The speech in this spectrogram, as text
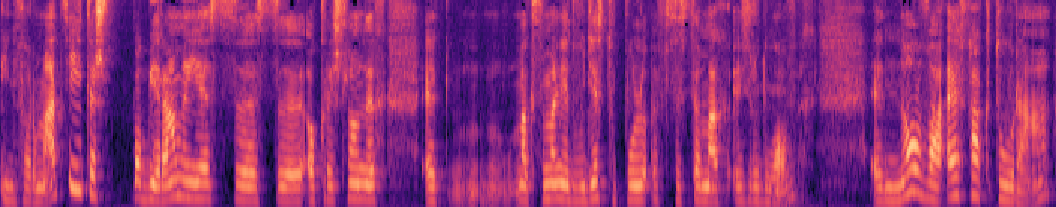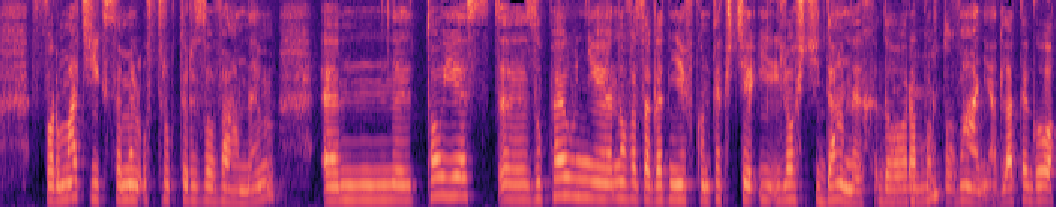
informacji i też pobieramy je z, z określonych maksymalnie 20 pól w systemach źródłowych. Mm nowa e-faktura w formacie XML ustrukturyzowanym to jest e, zupełnie nowe zagadnienie w kontekście ilości danych do mhm. raportowania, dlatego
